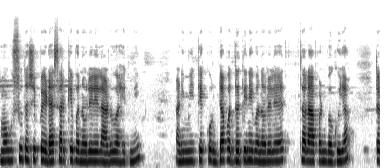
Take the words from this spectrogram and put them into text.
मऊसूत असे पेड्यासारखे बनवलेले लाडू आहेत मी. आणि मी ते कोणत्या पद्धतीने बनवलेले आहेत चला आपण बघूया. तर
